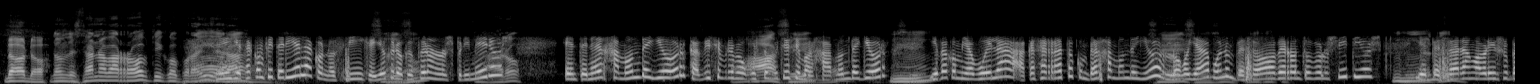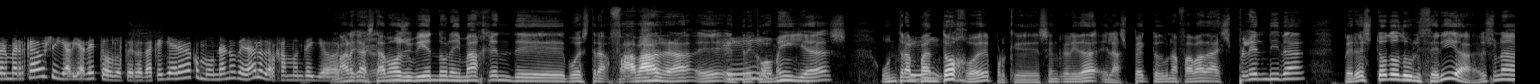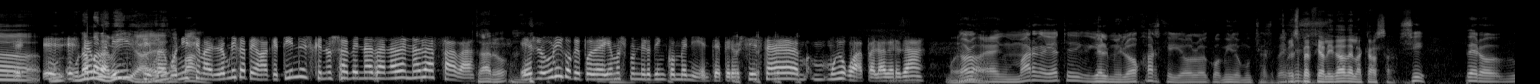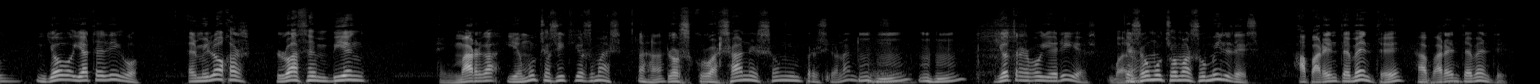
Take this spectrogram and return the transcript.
No, no. Donde está Navarro Óptico, por ahí. sí, era. y esa confitería la conocí, que yo Sí, creo que fueron los primeros Claro. En tener jamón de York, a mí siempre me gustó Ah, muchísimo sí, el jamón de York, Mm. iba con mi abuela a casa rato a comprar jamón de York, Sí, luego ya, sí, bueno, sí, empezó sí. a verlo en todos los sitios y empezaron a abrir supermercados y ya había de todo, pero de aquella era como una novedad lo del jamón de York. Marga, estamos viendo una imagen de vuestra fabada, ¿eh? Sí. entre comillas, un trampantojo, ¿eh? porque es en realidad el aspecto de una fabada espléndida, pero es todo dulcería, es una, Eh, eh, un- está una maravilla. Buenísima, ¿eh? buenísima. La única pega que tiene es que no sabe nada, nada, nada a fava. Claro. Es lo único que podríamos poner de inconveniente, pero sí está muy guapa, la verdad. Bueno, No, no, en Marga ya te digo, y el Milojas, que yo lo he comido muchas veces. Especialidad de la casa. Sí, pero yo ya te digo, el Milojas lo hacen bien en Marga y en muchos sitios más. Ajá. Los croissants son impresionantes. Ujú, ujú. Y otras bollerías, Bueno. que son mucho más humildes, aparentemente, ¿eh? Aparentemente.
